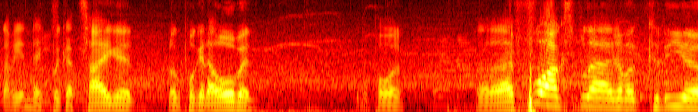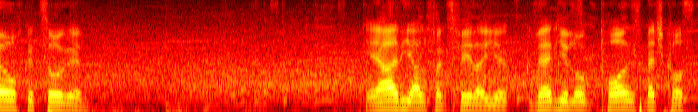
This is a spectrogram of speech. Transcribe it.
Hier einen Neckbreaker zeigen. Paul geht nach oben. Paul. Und dann ein Frog Splash, aber Knie hochgezogen. Ja, die Anfangsfehler hier. Werden hier Logan Paul das Match kosten.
